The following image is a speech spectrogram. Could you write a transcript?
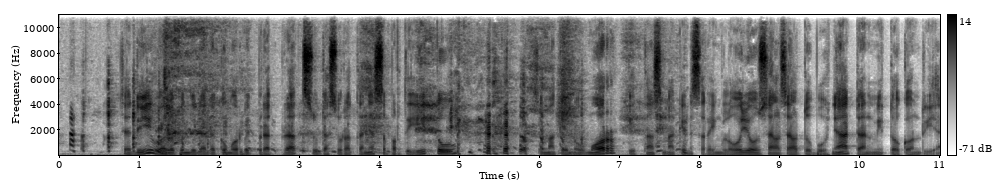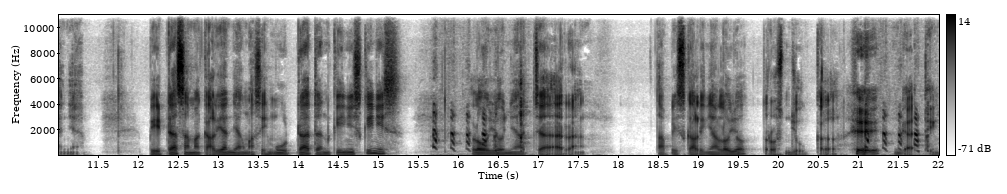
Jadi walaupun tidak ada komorbid berat-berat sudah suratannya seperti itu. Semakin umur kita semakin sering loyo sel-sel tubuhnya dan mitokondrianya Beda sama kalian yang masih muda dan kinyis-kinyis. Loyonya jarang. Tapi sekalinya loyo terus jukel. Enggak ding.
